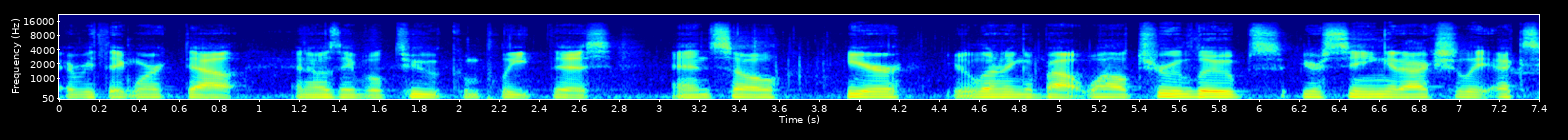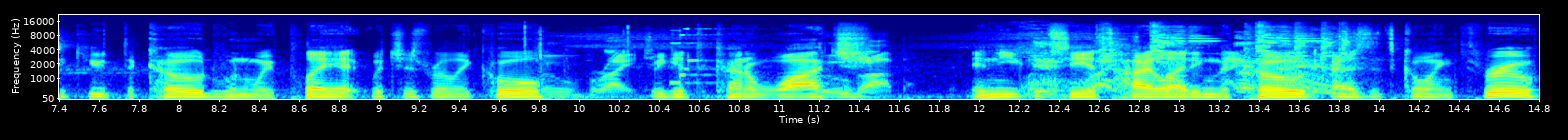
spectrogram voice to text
everything worked out, and I was able to complete this. And so here You're learning about while true loops. You're seeing it actually execute the code when we play it, which is really cool. Right. We get to kind of watch, and you can see it's highlighting the code as it's going through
